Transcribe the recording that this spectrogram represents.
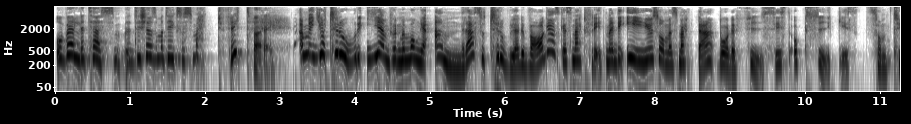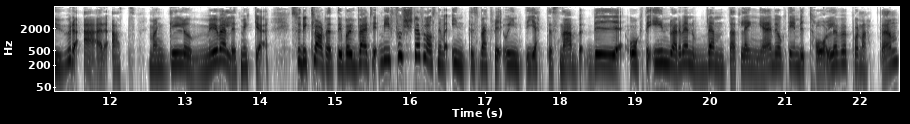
Och väldigt så här, sm- det känns som att det gick så smärtfritt för dig. Ja, men jag tror, jämfört med många andra, så tror jag det var ganska smärtfritt. Men det är ju så med smärta, både fysiskt och psykiskt, som tur är att man glömmer ju väldigt mycket. Så det är klart att det var ju verkligen, min första förlossning var inte smärtfri och inte jättesnabb. Vi åkte in, då hade vi ändå väntat länge. Vi åkte in vid 12 på natten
